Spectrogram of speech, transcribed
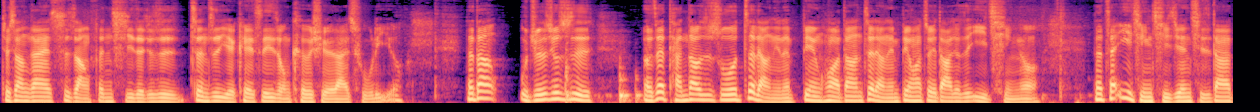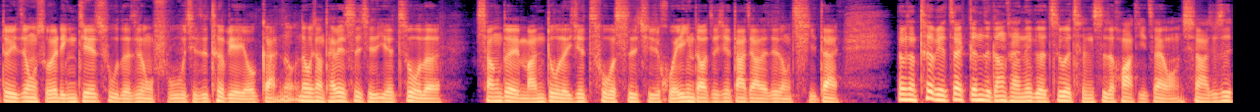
就像刚才市长分析的，就是政治也可以是一种科学来处理哦。那当然我觉得就是，呃，在谈到是说这两年的变化，当然这两年变化最大就是疫情哦。那在疫情期间，其实大家对于这种所谓零接触的这种服务，其实特别有感哦。那我想台北市其实也做了相对蛮多的一些措施，其实回应到这些大家的这种期待。那我想特别再跟着刚才那个智慧城市的话题再往下，就是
